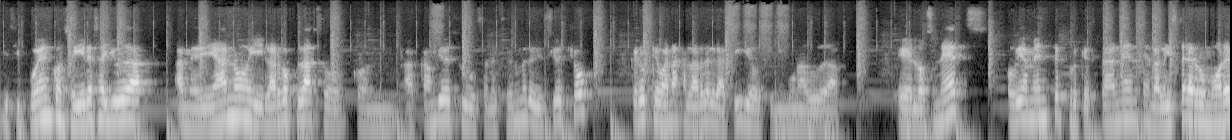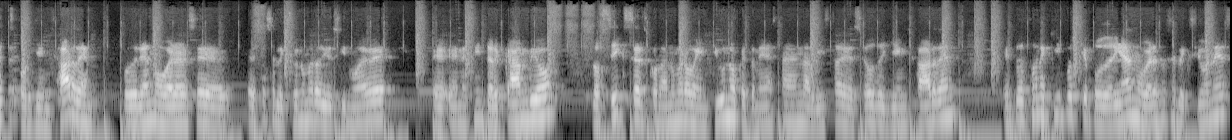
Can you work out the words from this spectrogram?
Y si pueden conseguir esa ayuda a mediano y largo plazo con, a cambio de su selección número 18, creo que van a jalar del gatillo, sin ninguna duda. Eh, los Nets, obviamente, porque están en, la lista de rumores por James Harden, podrían mover esa selección número 19 eh, en ese intercambio. Los Sixers con la número 21, que también están en la lista de deseos de James Harden. Entonces son equipos que podrían mover esas selecciones.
